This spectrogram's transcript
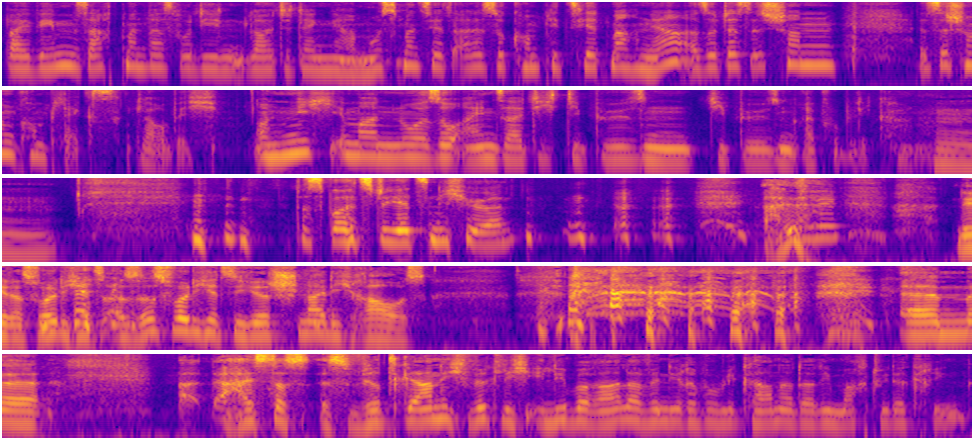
bei wem sagt man was, wo die Leute denken, ja, muss man es jetzt alles so kompliziert machen? Ja, also das ist schon, es ist schon komplex, glaube ich. Und nicht immer nur so einseitig die bösen, die bösen Republikaner. Hm. Das wolltest du jetzt nicht hören. nee, das wollte ich jetzt, also das wollte ich jetzt nicht, das schneide ich raus. ähm, äh, Heißt das, es wird gar nicht wirklich illiberaler, wenn die Republikaner da die Macht wieder kriegen?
